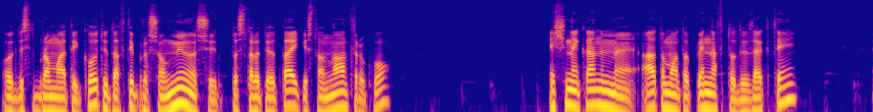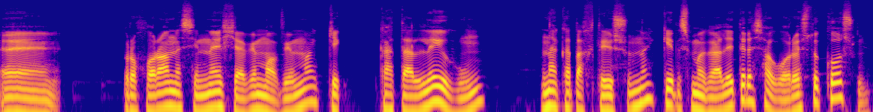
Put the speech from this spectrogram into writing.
ότι στην πραγματικότητα αυτή η προσωμείωση το στρατιωτάκι στον άνθρωπο έχει να κάνει με άτομα τα οποία είναι αυτοδίδακτοι, ε, προχωράνε συνέχεια βήμα-βήμα και καταλήγουν να κατακτήσουν και τις μεγαλύτερες αγορές του κόσμου.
